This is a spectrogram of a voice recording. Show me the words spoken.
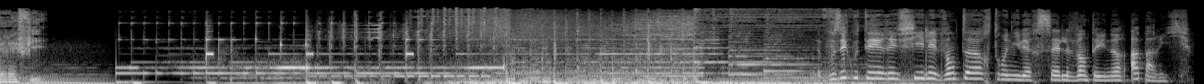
RFI. Vous écoutez RFI les 20h, temps universel, 21h à Paris.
